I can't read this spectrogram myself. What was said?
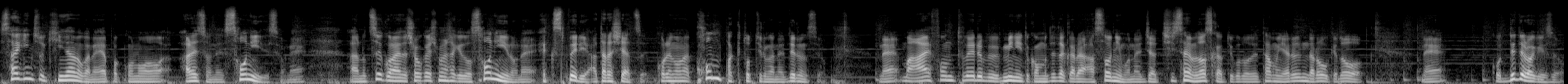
最近ちょっと気になるのがねやっぱこのあれですよねソニーですよねあのついこの間紹介しましたけどソニーのねエクスペリア新しいやつこれのねコンパクトっていうのがね出るんですよねまあ、iPhone12 mini とかも出たからソニーもねじゃあ小さいの出すかということで多分やるんだろうけどねこう出てるわけですよ。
